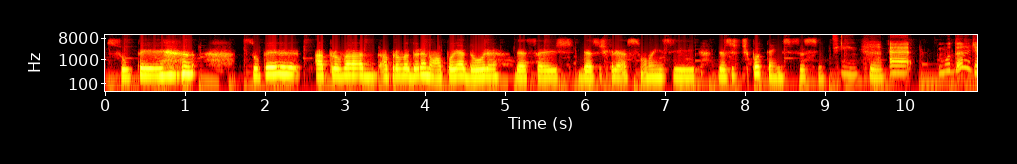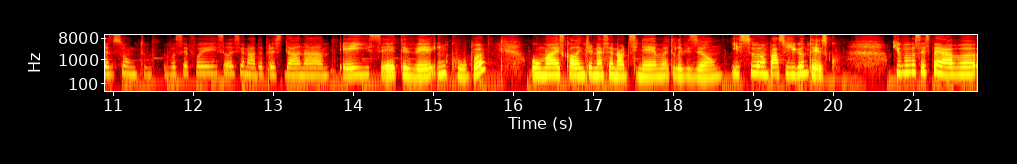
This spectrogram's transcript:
super super aprovada, aprovadora não, apoiadora dessas, dessas criações e dessas potências, assim. Sim. Sim. É, mudando de assunto, você foi selecionada para estudar na EIC TV em Cuba, uma escola internacional de cinema e televisão. Isso é um passo gigantesco. O que você esperava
